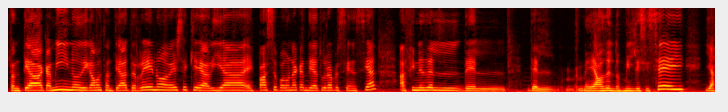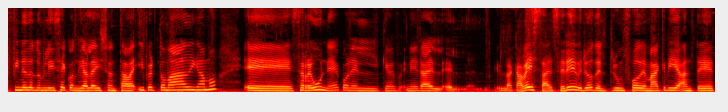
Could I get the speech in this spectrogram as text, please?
tanteaba camino, digamos, tanteaba terreno, a ver si que había espacio para una candidatura presidencial a fines del, del, mediados del 2016 y a fines del 2016, cuando ya la edición estaba hiper tomada, digamos, eh, se reúne con el que era la cabeza, el cerebro del triunfo de Macri ante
